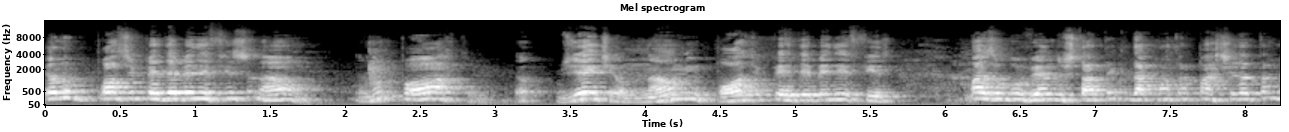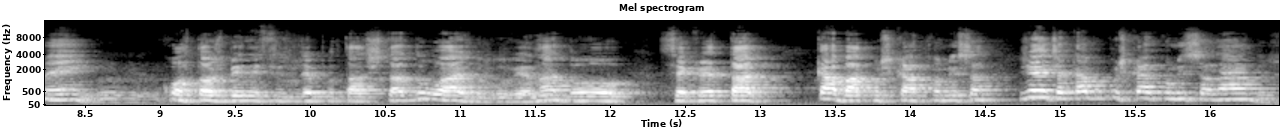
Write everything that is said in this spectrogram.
Eu não posso de perder benefício, não. Eu não importo. Eu- gente, eu não me importo de perder benefício. Mas o governo do Estado tem que dar contrapartida também. Cortar os benefícios dos deputados estaduais, do governador, secretário, acabar com os cargos comissionados. Gente, acaba com os cargos comissionados.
